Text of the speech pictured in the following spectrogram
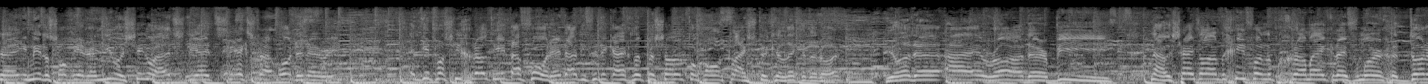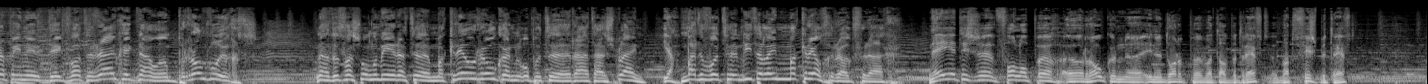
Is eh, inmiddels alweer een nieuwe single uit. Die heet Extraordinary. En dit was die grote hit daarvoor. Hè? Nou, die vind ik eigenlijk persoonlijk toch wel een klein stukje lekkerder hoor. Jorde I Rather Be. Nou, ik zei het al aan het begin van het programma. Ik reed vanmorgen het dorp in en ik denk, wat ruik ik nou? Een brandlucht. Nou, dat was onder meer het uh, makreelroken op het uh, Raadhuisplein. Ja. Maar er wordt uh, niet alleen makreel gerookt vandaag. Nee, het is uh, volop uh, roken uh, in het dorp wat dat betreft, wat vis betreft.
